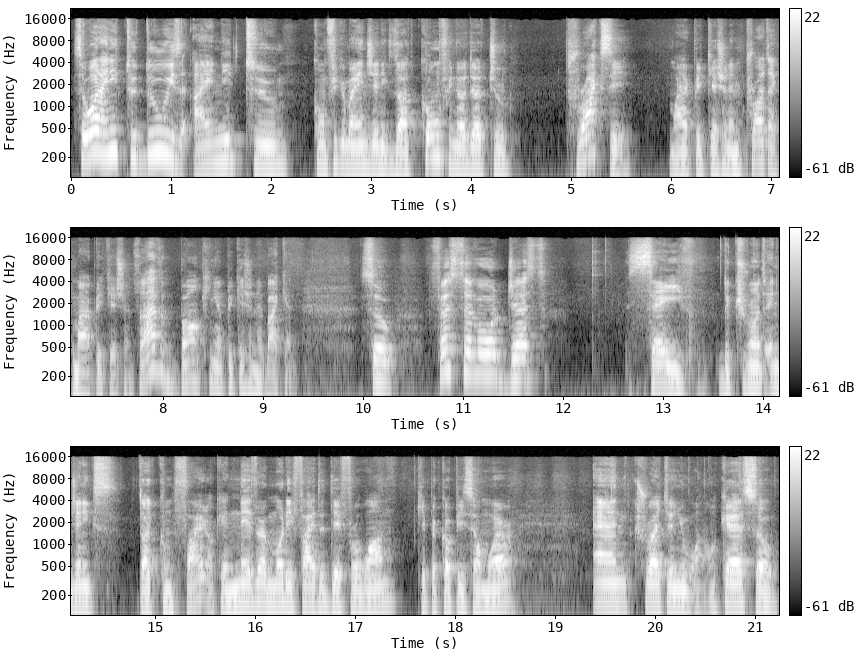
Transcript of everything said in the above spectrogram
So what I need to do is I need to configure my nginx.conf in order to proxy my application and protect my application. So I have a banking application in the backend. So first of all, just save the current nginx.conf file. Okay, never modify the default one. Keep a copy somewhere and create a new one. Okay, so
